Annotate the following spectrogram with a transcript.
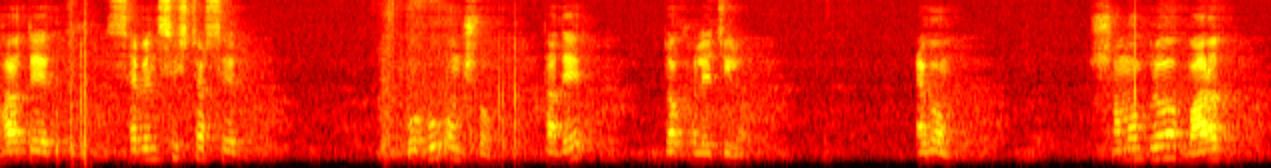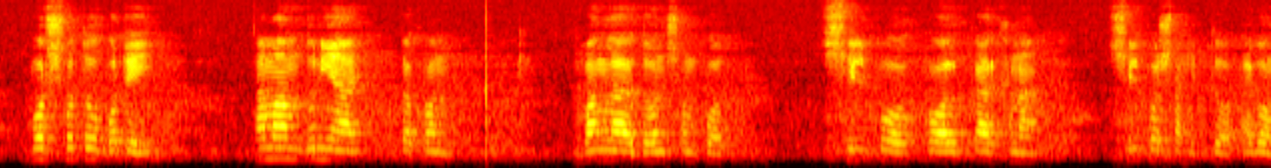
ভারতের সেভেন সিস্টার্সের বহু অংশ তাদের দখলে ছিল এবং সমগ্র ভারতবর্ষ তো বটেই, তামাম দুনিয়ায় তখন বাংলার ধন সম্পদ শিল্প, কল, কারখানা, শিল্প, সাহিত্য এবং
